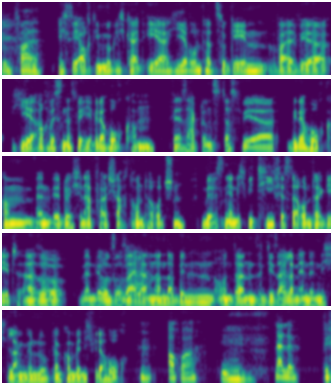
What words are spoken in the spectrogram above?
jeden Fall. Ich sehe auch die Möglichkeit, eher hier runter zu gehen, weil wir hier auch wissen, dass wir hier wieder hochkommen. Wer sagt uns, dass wir wieder hochkommen, wenn wir durch den Abfallschacht runterrutschen? Wir wissen ja nicht, wie tief es da runter geht. Also, wenn wir unsere Seile Ja. aneinander binden und dann sind die Seile am Ende nicht lang genug, dann kommen wir nicht wieder hoch. hm, auch wahr. Mm. Nalle, wie,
